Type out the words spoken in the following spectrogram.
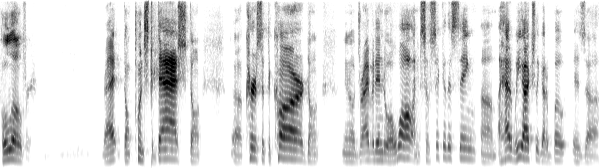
pull over, right? Don't punch the dash, don't uh, curse at the car, don't, you know, drive it into a wall. I'm so sick of this thing. Um, I had, we actually got a boat is, uh,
